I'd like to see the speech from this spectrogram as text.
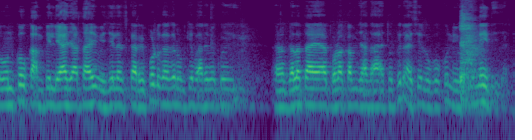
तो उनको काम पे लिया जाता है। विजिलेंस का रिपोर्ट अगर उनके बारे में कोई गलत आया, थोड़ा कम ज़्यादा आया तो फिर ऐसे लोगों को नियुक्ति नहीं दी जाती।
